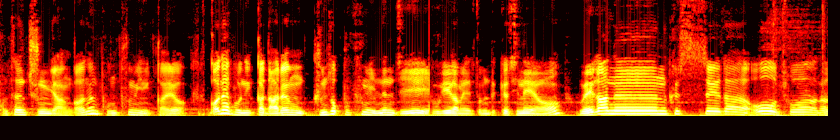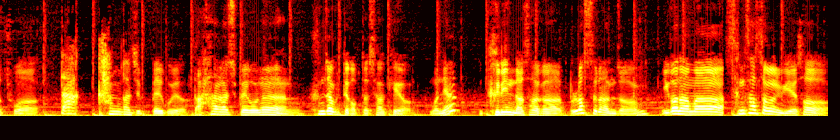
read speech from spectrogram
아무튼 중요한 거는 본품이니까요. 꺼내 보니까 나름 금속 부품이 있는지 무게감이 좀 느껴지네요. 외관은 글쎄다. 오 좋아 나 좋아. 딱 한 가지 빼고요. 딱 한 가지 빼고는 흠잡을 데가 없다 생각해요. 뭐냐? 그린 나사가 플러스라는 점. 이건 아마 생산성을 위해서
